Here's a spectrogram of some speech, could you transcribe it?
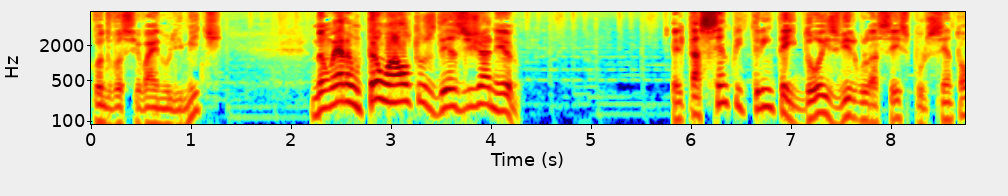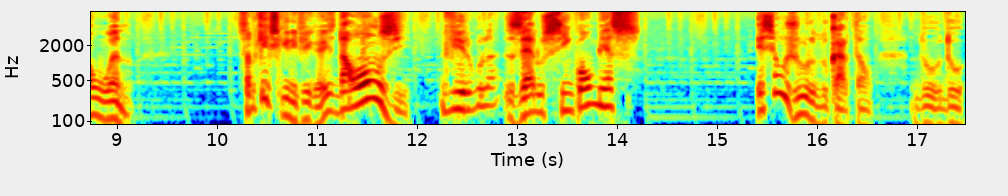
Quando você vai no limite, não eram tão altos desde janeiro. Ele está 132,6% ao ano. Sabe o que significa isso? Dá 11,05 ao mês. Esse é o juro do cartão, do, do,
